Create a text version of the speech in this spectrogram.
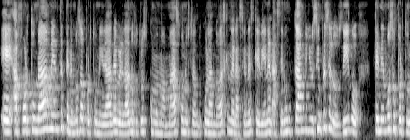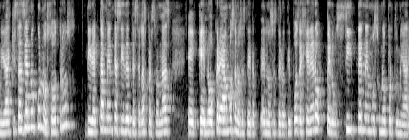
Eh, afortunadamente tenemos la oportunidad de verdad, nosotros como mamás, con, nuestras, con las nuevas generaciones que vienen, a hacer un cambio. Yo siempre se los digo, tenemos oportunidad, quizás ya no con nosotros directamente así desde ser las personas eh, que no creamos en los, en los estereotipos de género, pero sí tenemos una oportunidad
